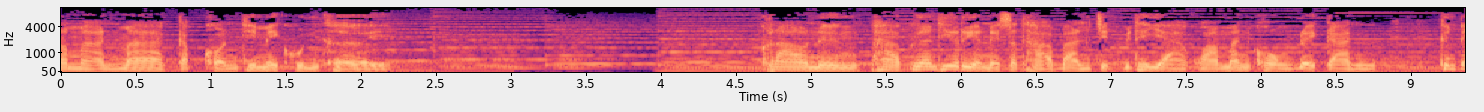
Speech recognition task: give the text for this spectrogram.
รมานมากกับคนที่ไม่คุ้นเคย คราวหนึ่งพาเพื่อนที่เรียนในสถาบันจิตวิทยาความมั่นคงด้วยกัน ขึ้นไป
